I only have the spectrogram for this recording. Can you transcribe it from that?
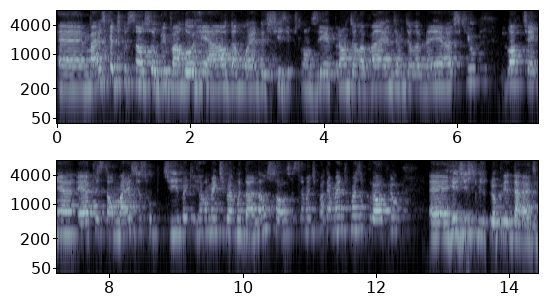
É, mais que a discussão sobre o valor real da moeda XYZ, para onde ela vai, de onde ela vem, eu acho que o blockchain é, é, a questão mais disruptiva que realmente vai mudar não só o sistema de pagamento, mas o próprio é, registro de propriedade.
